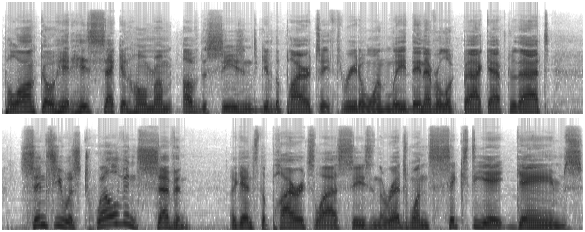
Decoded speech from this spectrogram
Polanco hit his second home run of the season to give the Pirates a three to one lead. They never looked back after that. Since he was 12 and 7 against the Pirates last season, the Reds won 68 games.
